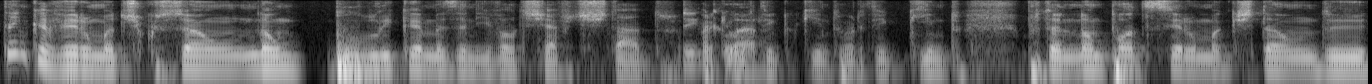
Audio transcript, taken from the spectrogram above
Tem que haver uma discussão não pública, mas a nível de chefes de Estado, Sim, para claro. o artigo 5 o artigo 5 Portanto, não pode ser uma questão de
